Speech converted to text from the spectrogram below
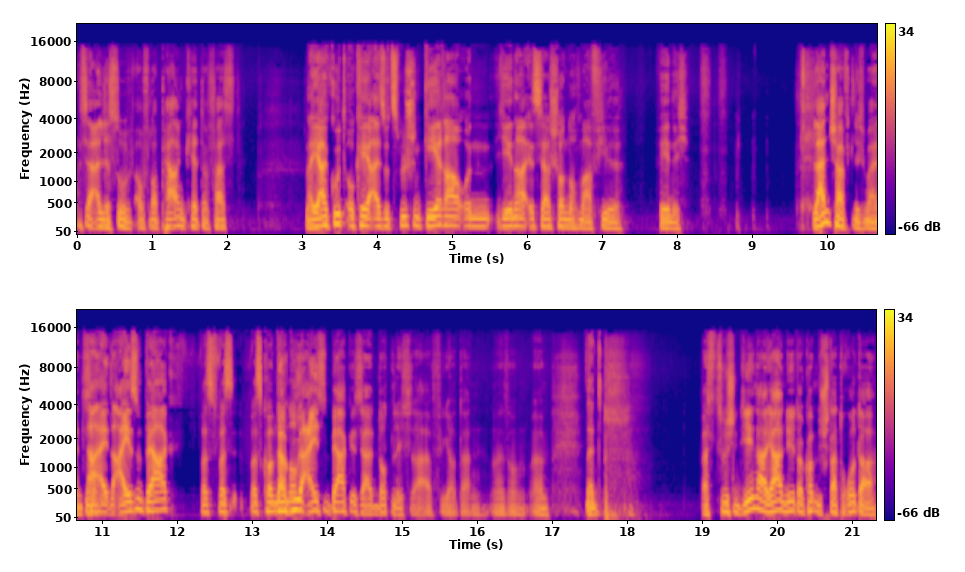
Ist ja alles so auf einer Perlenkette fast. naja, gut, okay, also zwischen Gera und Jena ist ja schon noch mal viel wenig. Landschaftlich meinst du? Na, Ei- Eisenberg, was, was, was kommt da noch? gut, Eisenberg ist ja nördlich der A4 dann. Also, ähm, Na, was zwischen Jena, ja, nee, da kommt Stadtroda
